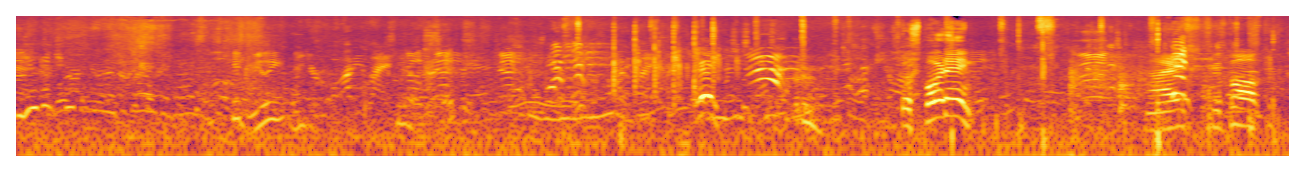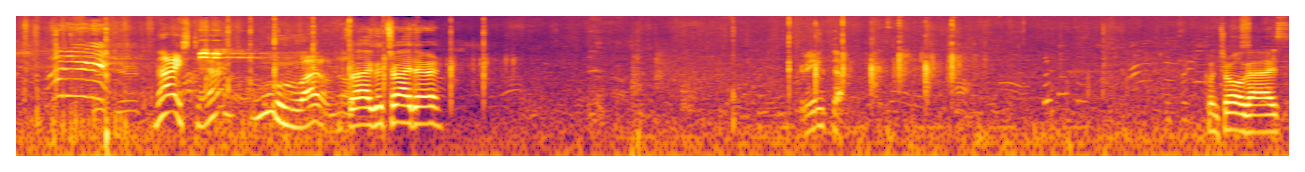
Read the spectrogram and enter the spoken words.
Good shoot. Kid really? Hey. Go Sporting. Nice, good ball. Nice, Darren. Ooh, I don't know. Try, good try, Darren. Grinta. Control, guys.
